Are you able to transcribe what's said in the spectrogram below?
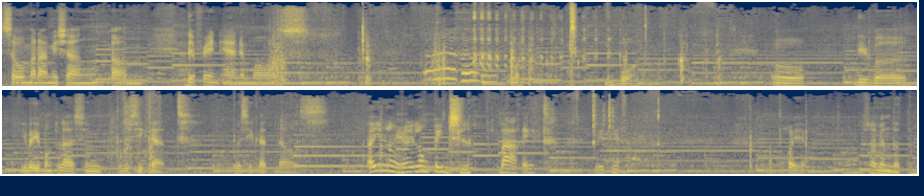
So, marami siyang um, different animals. Buwang. Oh, di ba? Iba-ibang klaseng pussycat. Pussycat dolls. Ayun lang yun, ilang page lang. Bakit? Wait nga. Ito kaya? Parang mas maganda to.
